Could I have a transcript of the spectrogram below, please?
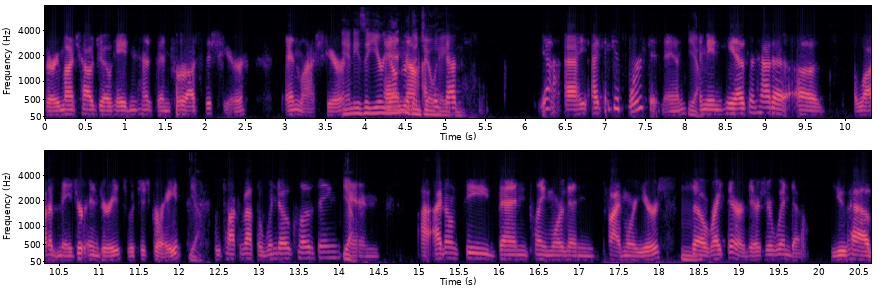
very much how Joe Haden has been for us this year and last year. and he's a year And, younger uh, than Joe Haden. Yeah, I, I think it's worth it, man. Yeah. I mean, he hasn't had a, a a lot of major injuries, which is great. Yeah. We talk about the window closing, Yeah. and I, I don't see Ben playing more than five more years. Mhm. So right there, there's your window. You have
